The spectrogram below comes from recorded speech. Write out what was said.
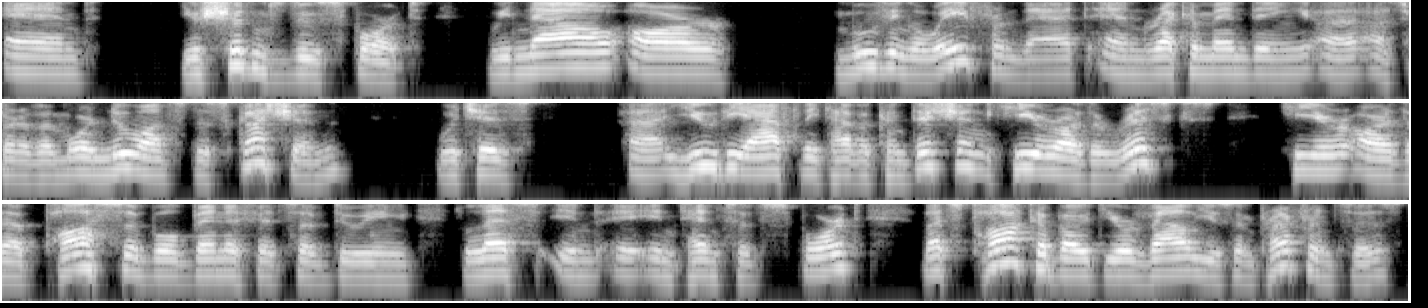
and you shouldn't do sport. We now are moving away from that and recommending a, a sort of a more nuanced discussion, which is uh, you, the athlete, have a condition. Here are the risks. Here are the possible benefits of doing less in, intensive sport. Let's talk about your values and preferences.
